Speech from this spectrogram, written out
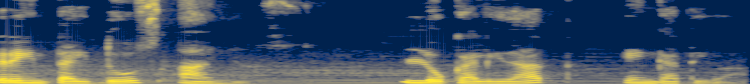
32 años, localidad Engativá.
